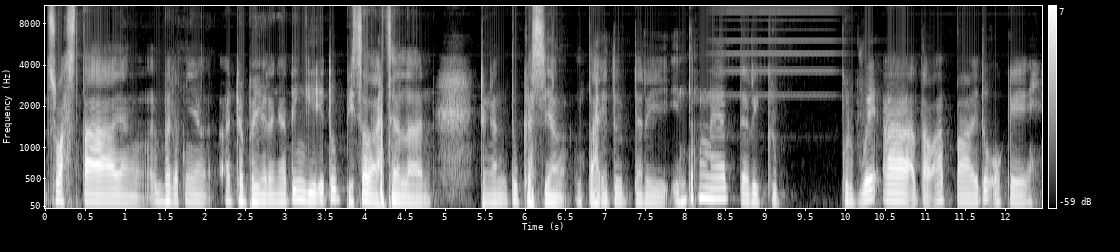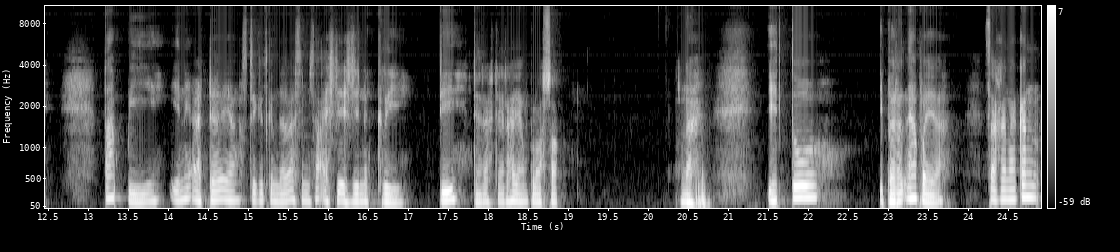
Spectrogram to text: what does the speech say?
swasta yang ibaratnya yang ada bayarannya tinggi itu bisa lah jalan dengan tugas yang entah itu dari internet dari grup grup WA atau apa itu oke okay. tapi ini ada yang sedikit kendala misal SD SD negeri di daerah-daerah yang pelosok nah itu ibaratnya apa ya seakan-akan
